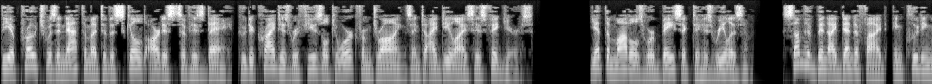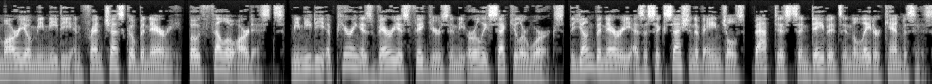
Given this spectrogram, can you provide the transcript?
The approach was anathema to the skilled artists of his day, who decried his refusal to work from drawings and to idealize his figures. Yet the models were basic to his realism. Some have been identified, including Mario Minniti and Francesco Boneri, both fellow artists, Minniti appearing as various figures in the early secular works, the young Boneri as a succession of angels, Baptists and Davids in the later canvases.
